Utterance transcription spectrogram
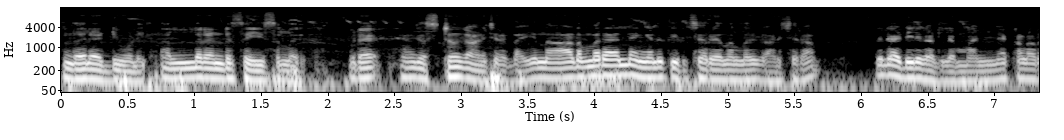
എന്തായാലും അടിപൊളി. നല്ല രണ്ട് സൈസുള്ളത് ഇവിടെ ഞാൻ ജസ്റ്റ് ഒന്ന് കാണിച്ചു തരട്ടെ ഈ നാടൻ വരാലിനെ എങ്ങനെ തിരിച്ചറിയാന്നുള്ളത് കാണിച്ചു തരാം. ഇതിന്റെ അടിയിൽ കണ്ടില്ലേ മഞ്ഞ കളർ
